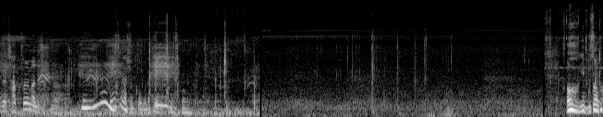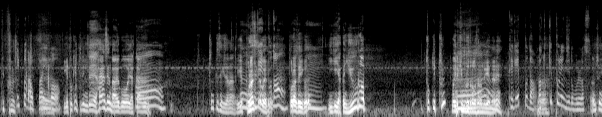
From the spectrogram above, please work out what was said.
이거 작품을 만드셨구나. 음. 페인팅 하실 거구나. 어, 이 무서운 토끼풀. 이쁘다 오빠 네, 이거. 이게 토끼풀인데 하얀색 말고 약간 어, 핑크색이잖아. 이게 어, 보라색이라고 해야? 이쁘다. 보라색이거든. 음. 이게 약간 유럽 토끼풀? 뭐 이렇게 부르더라고 사람들이 옛날에. 되게 예쁘다. 나 어. 토끼풀인지도 몰랐어. 엄청.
